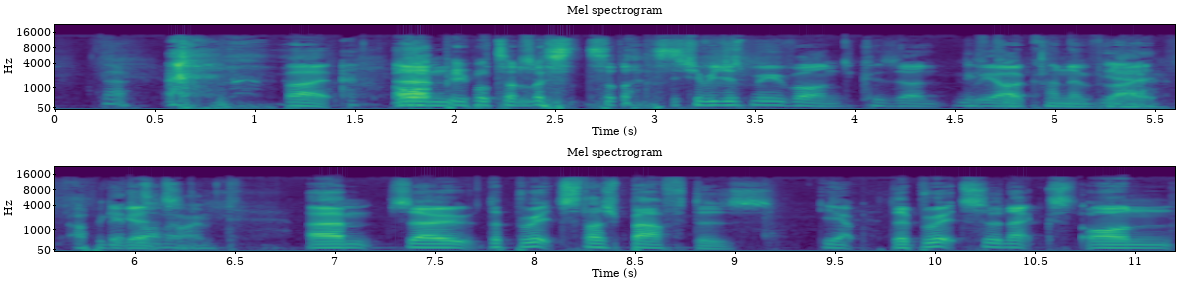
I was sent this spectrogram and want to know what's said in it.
Right. "I want Um, people to listen to this." should we just move on because uh, We've are kind of yeah, like up against against- time. um. So the Brits slash Baftas. Yep. The Brits are next on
